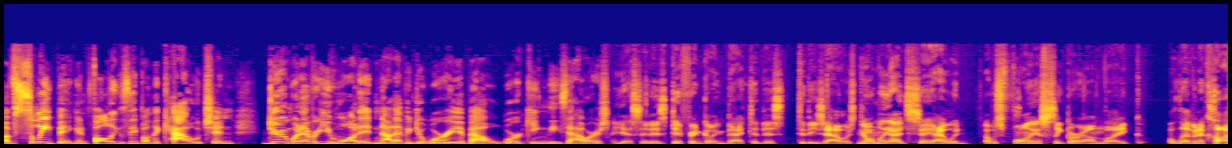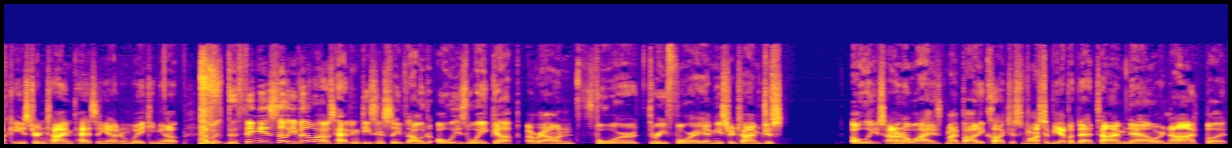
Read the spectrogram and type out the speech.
of sleeping and falling asleep on the couch and doing whatever you wanted, not having to worry about working these hours. Yes, it is different going back to this to these hours. Normally, I'd say I would I was falling asleep around like 11 o'clock Eastern time, passing out and waking up. Uh, but the thing is, though, even though I was having decent sleep, I would always wake up around 4, 3, 4 a.m. Eastern time. Just always. I don't know why. My body clock just wants to be up at that time now or not, but.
